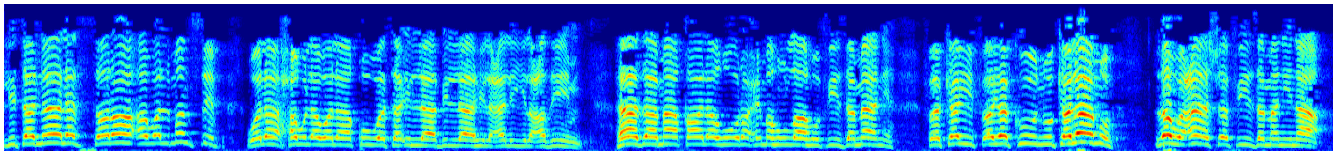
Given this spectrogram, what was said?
لتنال الثراء والمنصب ولا حول ولا قوة إلا بالله العلي العظيم. هذا ما قاله رحمه الله في زمانه فكيف يكون كلامه؟ لو عاش في زمننا.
